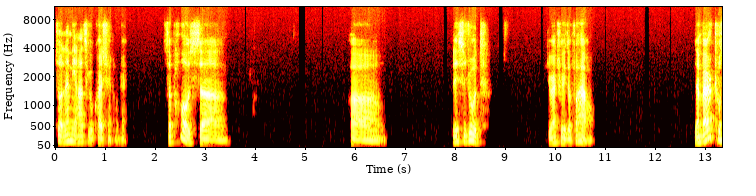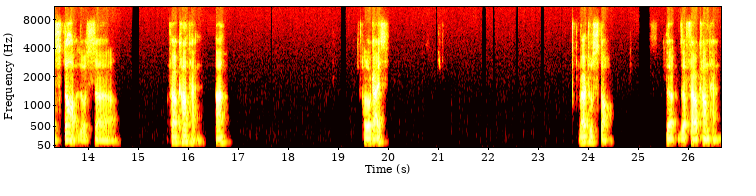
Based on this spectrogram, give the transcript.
So let me ask you a question, okay? Suppose uh, uh, this root directory is a file, then where to store those uh, file content? Huh? Hello, guys. Where to store the, the file content?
